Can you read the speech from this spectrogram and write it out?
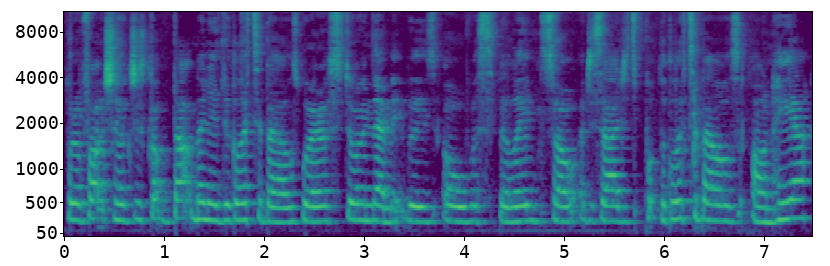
but unfortunately I've just got that many of the Glitterbels where I was storing them it was overspilling so I decided to put the Glitterbels on here.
